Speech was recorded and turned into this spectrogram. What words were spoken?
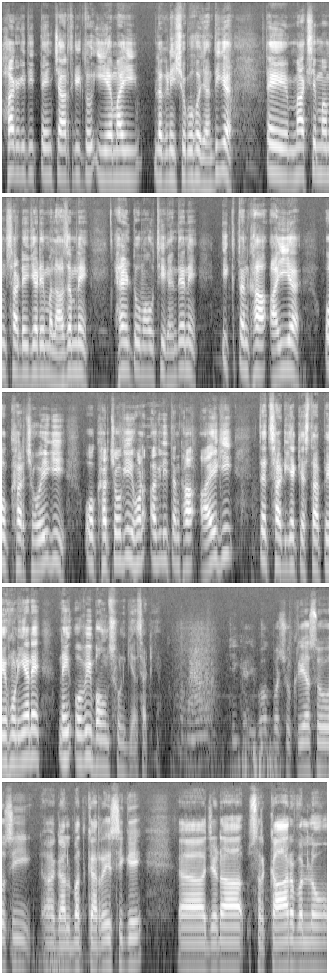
ਹਰ ਇੱਕ ਦੀ 3-4 ਤਰੀਕ ਤੋਂ ਈਐਮਆਈ ਲੱਗਣੀ ਸ਼ੁਰੂ ਹੋ ਜਾਂਦੀ ਹੈ ਤੇ ਮੈਕਸਿਮਮ ਸਾਡੇ ਜਿਹੜੇ ਮੁਲਾਜ਼ਮ ਨੇ ਹੈਂਡ ਟੂ ਮਾਊਥ ਹੀ ਰਹਿੰਦੇ ਨੇ। ਇੱਕ ਤਨਖਾਹ ਆਈ ਹੈ, ਉਹ ਖਰਚ ਹੋਏਗੀ, ਉਹ ਖਰਚ ਹੋਗੀ ਹੁਣ ਅਗਲੀ ਤਨਖਾਹ ਆਏਗੀ ਤੇ ਸਾਡੀਆਂ ਕਿਸ਼ਤਾਂ ਪੇ ਹੋਣੀਆਂ ਨੇ, ਨਹੀਂ ਉਹ ਵੀ ਬਾਉਂਸ ਹੋਣਗੀਆਂ ਸਾਡੀਆਂ। ਠੀਕ ਹੈ ਜੀ, ਬਹੁਤ ਬਹੁਤ ਸ਼ੁਕਰੀਆ। ਸੋ ਅਸੀਂ ਗੱਲਬਾਤ ਕਰ ਰਹੇ ਸੀਗੇ। ਜਿਹੜਾ ਸਰਕਾਰ ਵੱਲੋਂ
